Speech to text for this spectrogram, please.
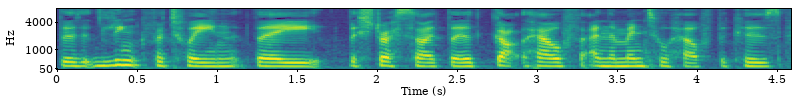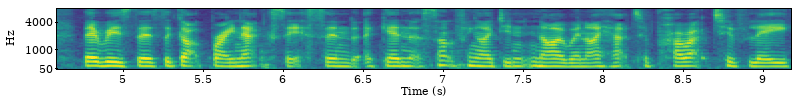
the link between the the stress side, the gut health, and the mental health, because there is there's the gut brain axis, and again, that's something I didn't know, and I had to proactively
